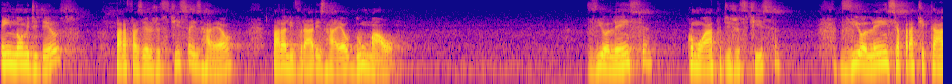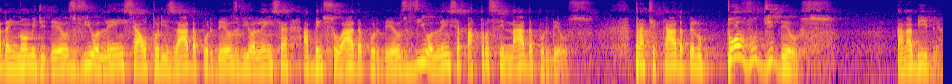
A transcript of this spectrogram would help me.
Em nome de Deus, para fazer justiça a Israel, para livrar Israel do mal. Violência como ato de justiça violência praticada em nome de Deus, violência autorizada por Deus, violência abençoada por Deus, violência patrocinada por Deus. praticada pelo povo de Deus. Está na Bíblia.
